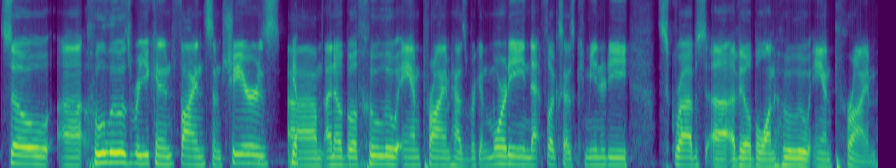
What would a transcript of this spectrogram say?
so uh, Hulu's where you can find some Cheers. Yep. Um, I know both Hulu and Prime has Rick and Morty. Netflix has Community. Scrubs uh, available on Hulu and Prime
